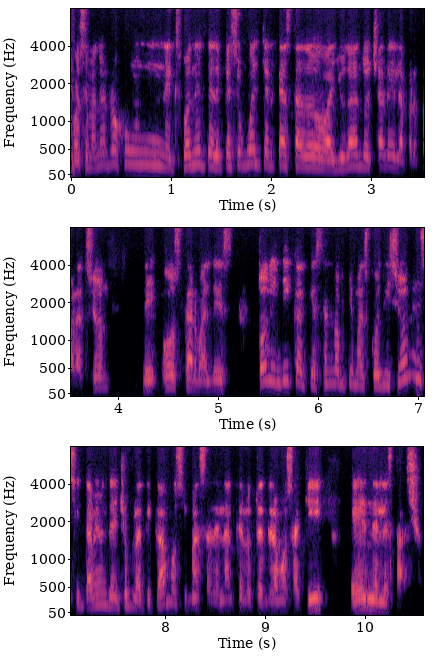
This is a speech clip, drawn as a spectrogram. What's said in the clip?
José Manuel Rojo, un exponente de peso welter que ha estado ayudando a echarle la preparación de Oscar Valdés. Todo indica que está en óptimas condiciones y también de hecho platicamos y más adelante lo tendremos aquí en el espacio.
